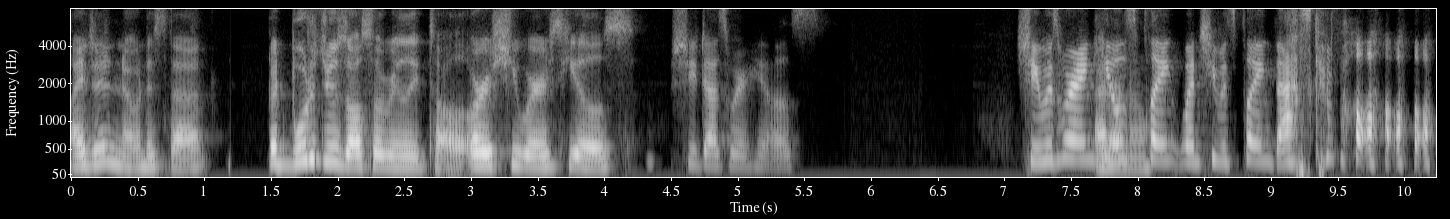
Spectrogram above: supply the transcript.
I didn't notice that. But Burcu is also really tall, or she wears heels. She does wear heels. She was wearing heels playing when she was playing basketball.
